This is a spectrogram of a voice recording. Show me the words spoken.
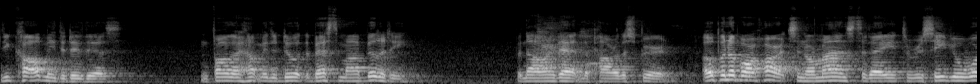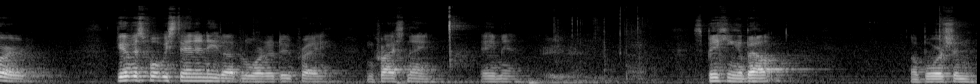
You called me to do this. And Father, help me to do it the best of my ability. But not only that, in the power of the Spirit. Open up our hearts and our minds today to receive your word. Give us what we stand in need of, Lord, I do pray. In Christ's name, amen. amen. Speaking about abortion,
